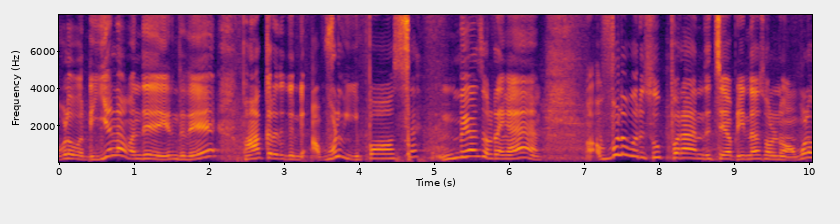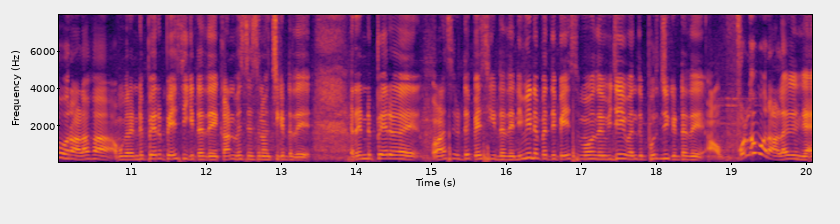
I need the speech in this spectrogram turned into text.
அவ்வளோ ஒரு ரியலாக வந்து இருந்தது. பார்க்குறதுக்கு அவ்வளோ இப்போ உண்மையாக சொல்கிறேங்க அவ்வளோ ஒரு சூப்பராக இருந்துச்சு அப்படின்னு தான் சொல்லணும். அவ்வளோ ஒரு அழகாக அவங்க ரெண்டு பேரும் பேசிக்கிட்டது கான்வர்சேஷன் வச்சுக்கிட்டது ரெண்டு பேரும் மனசு விட்டு பேசிக்கிட்டது நிவீனை பற்றி பேசும்போது விஜய் வந்து புரிஞ்சுக்கிட்டது. அவ்வளோ ஒரு அழகுங்க.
